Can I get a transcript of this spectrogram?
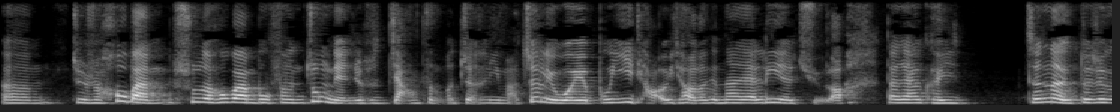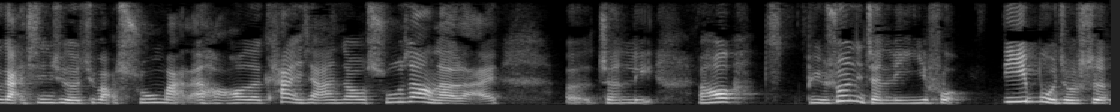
嗯，就是后半书的后半部分重点就是讲怎么整理嘛。这里我也不一条一条的跟大家列举了，大家可以真的对这个感兴趣的去把书买来好好的看一下，按照书上的来。呃，整理。然后，比如说你整理衣服，第一步就是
